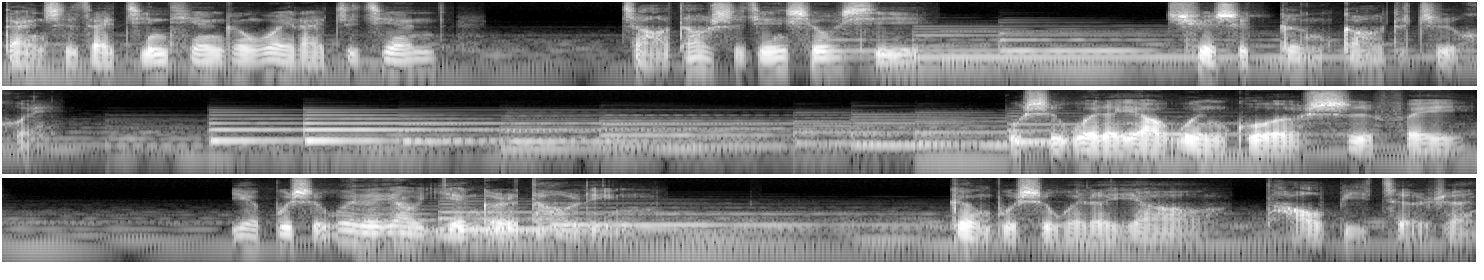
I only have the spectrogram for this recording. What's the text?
但是在今天跟未来之间找到时间休息，却是更高的智慧。不是为了要问过是非，也不是为了要掩耳盗铃，更不是为了要逃避责任，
